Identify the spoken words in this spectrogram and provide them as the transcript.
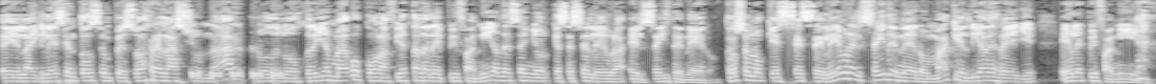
eh, la iglesia entonces empezó a relacionar lo de los reyes magos con la fiesta de la Epifanía del Señor que se celebra el 6 de enero. Entonces lo que se celebra el 6 de enero más que el día de Reyes es la Epifanía,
